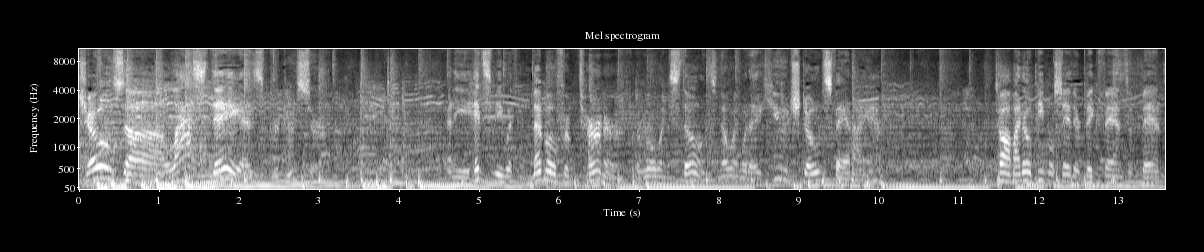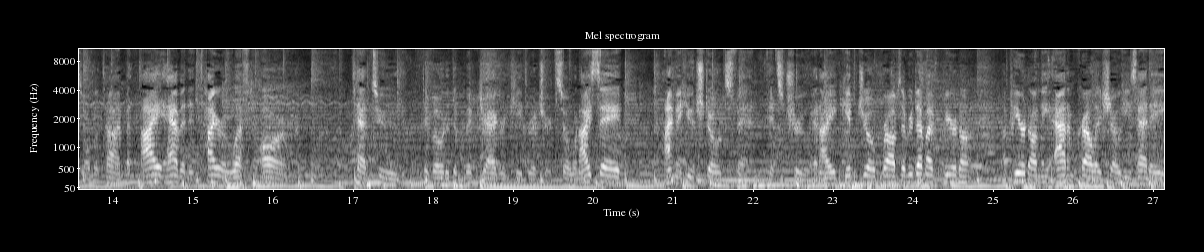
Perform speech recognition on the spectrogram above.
Joe's uh, last day as producer. Hits me with memo from Turner for the Rolling Stones, knowing what a huge Stones fan I am. Tom, I know people say they're big fans of bands all the time, but I have an entire left arm tattooed devoted to Mick Jagger and Keith Richards. So when I say I'm a huge Stones fan, it's true. And I give Joe props every time I've appeared on appeared on the Adam Crowley show. He's had a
